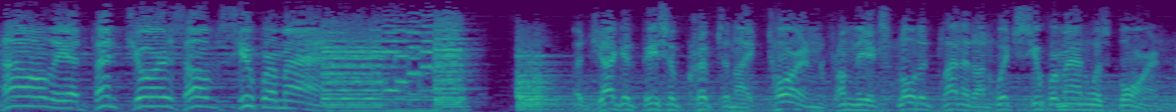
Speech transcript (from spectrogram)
now the adventures of Superman. A jagged piece of kryptonite torn from the exploded planet on which Superman was born.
